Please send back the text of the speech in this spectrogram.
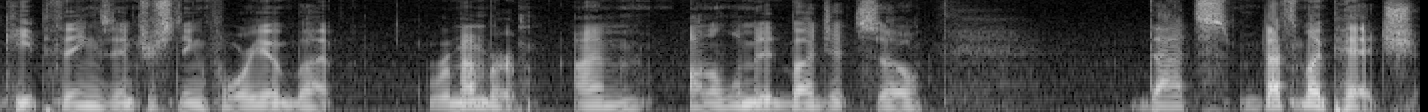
keep things interesting for you, but remember, I'm on a limited budget, so that's that's my pitch.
